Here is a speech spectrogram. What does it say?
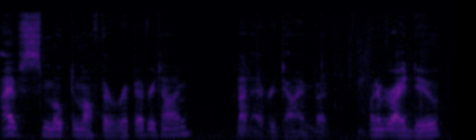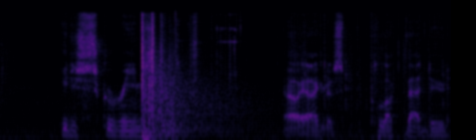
I've smoked him off the rip every time. Not every time, but whenever I do, he just screams. Oh yeah, I could just pluck that dude.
